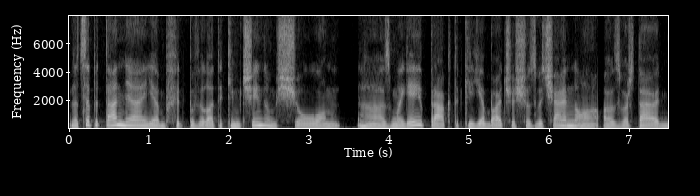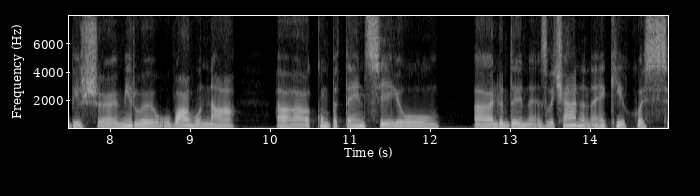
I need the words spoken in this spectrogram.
На це питання я б відповіла таким чином, що з моєї практики я бачу, що звичайно звертають більшою мірою увагу на компетенцію людини. Звичайно, на якихось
